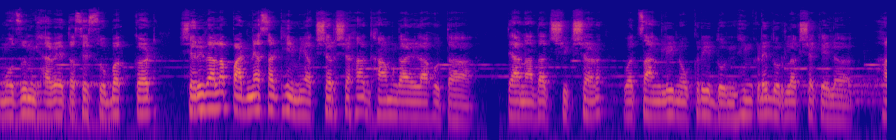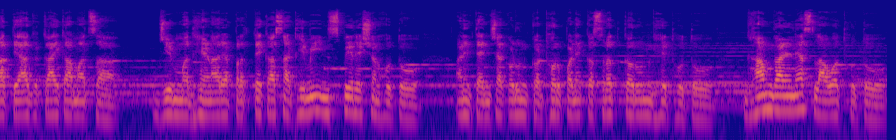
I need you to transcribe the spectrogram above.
मोजून घ्यावे तसे सुबक कट शरीराला पाडण्यासाठी मी अक्षरशः घाम गाळला होता. त्या नादात शिक्षण व चांगली नोकरी दोन्हींकडे दुर्लक्ष केलं. हा त्याग काय कामाचा? जिममध्ये येणाऱ्या प्रत्येकासाठी मी इन्स्पिरेशन होतो आणि त्यांच्याकडून कठोरपणे कसरत करून घेत होतो. घाम गाळण्यास लावत होतो.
